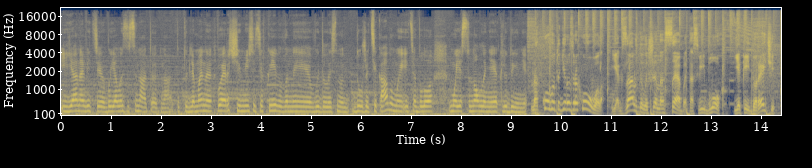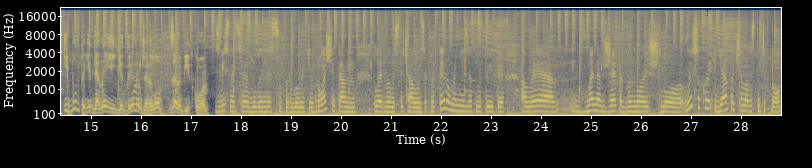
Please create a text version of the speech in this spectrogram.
І я навіть е, боялась засинати одна. Тобто для мене перші місяці в Києві вони видались ну дуже цікавими, і це було моє становлення як людині. На кого тоді розраховувала? Як завжди, лише на себе та свій блог, який, до речі, і був тоді для неї єдиним джерелом заробітку. Звісно, це були не супер великі гроші. Там ледве вистачало за квартиру мені заплатити, але в мене вже так воно йшло високо. Я почала вести TikTok,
